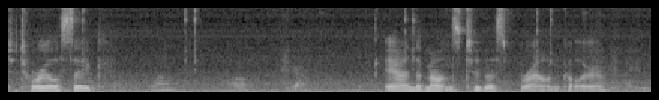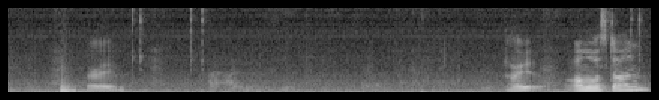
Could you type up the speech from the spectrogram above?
tutorial sake and the mountains to this brown color. Alright. Alright, almost done.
